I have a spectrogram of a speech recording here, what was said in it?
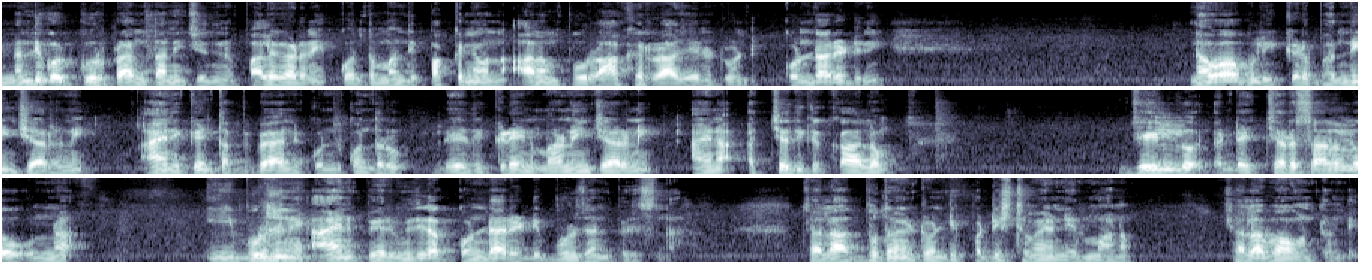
నందికొట్కూరు ప్రాంతానికి చెందిన పాలగాడని కొంతమంది పక్కనే ఉన్న ఆలంపూర్ ఆఖరి రాజు అయినటువంటి కొండారెడ్డిని నవాబులు ఇక్కడ బంధించారని ఆయన ఇక్కడ తప్పిపోయారని కొన్ని కొందరు లేదు ఇక్కడే ఆయన మరణించారని ఆయన అత్యధిక కాలం జైల్లో అంటే చెరసాలలో ఉన్న ఈ బురుజుని ఆయన పేరు మీదుగా కొండారెడ్డి బురుజు అని పిలుస్తున్నారు. చాలా అద్భుతమైనటువంటి పటిష్టమైన నిర్మాణం. చాలా బాగుంటుంది.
